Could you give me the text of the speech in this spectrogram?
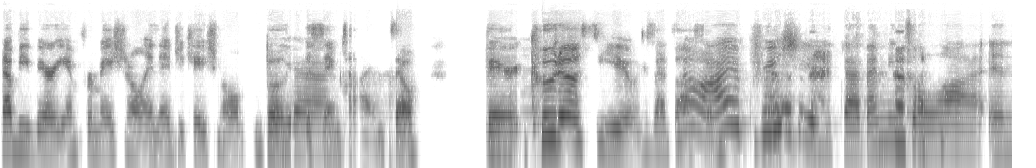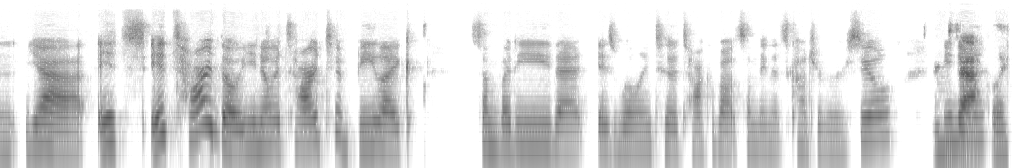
That'd be very informational and educational both at the same time so very kudos to you because that's No, I appreciate that. That means a lot. And yeah, it's it's hard though. You know, it's hard to be like somebody that is willing to talk about something that's controversial. know, exactly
